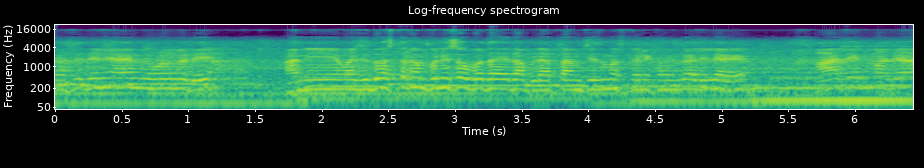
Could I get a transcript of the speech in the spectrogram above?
तसं ते मी आहे मोहोळमध्ये. आणि माझे दोस्त कंपनी सोबत आहेत आपल्या आता आमचीच मस्तानी खाऊन झालेली आहे. आज एक माझ्या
